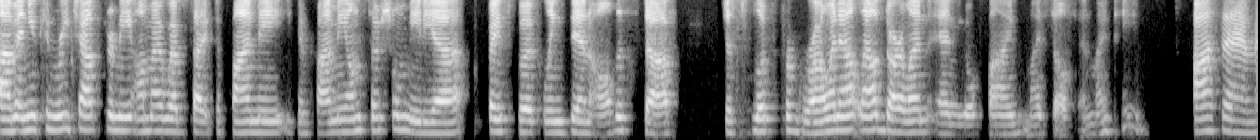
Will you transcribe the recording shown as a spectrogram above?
Um, and you can reach out through me on my website to find me. You can find me on social media, Facebook, LinkedIn, all this stuff. Just look for Growing Out Loud Darlin, and you'll find myself and my team. Awesome.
